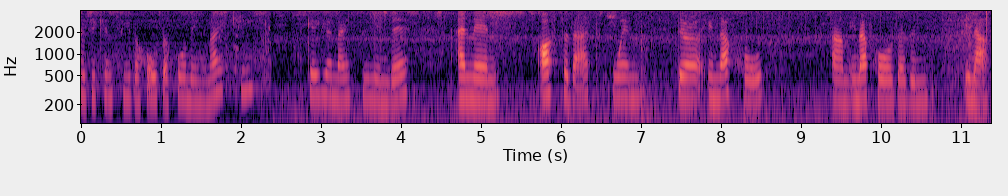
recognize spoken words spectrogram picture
As you can see the holes are forming nicely. I gave you a nice zoom in there. And then after that when there are enough holes um, enough holes as in enough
